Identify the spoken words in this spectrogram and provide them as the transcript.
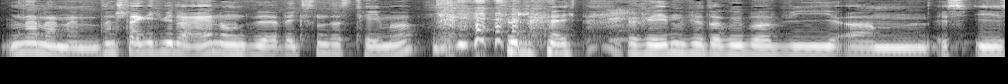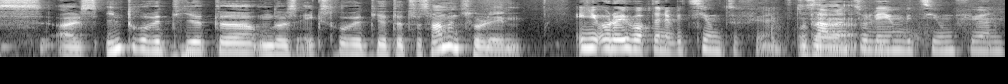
Nein, nein, nein. Dann steige ich wieder ein und wir wechseln das Thema. Vielleicht reden wir darüber, wie ähm, es ist, als Introvertierter und als Extrovertierter zusammenzuleben Oder überhaupt eine Beziehung zu führen. Zusammenzuleben, Beziehung führen.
